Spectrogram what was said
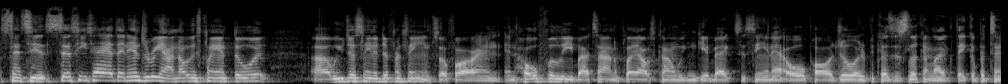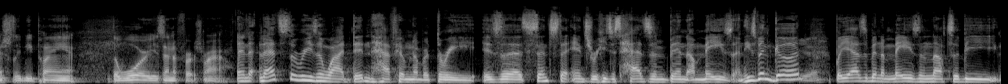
since he since he's had that injury, I know he's playing through it. Uh, we've just seen a different team so far, and, and hopefully by the time the playoffs come, we can get back to seeing that old Paul George because it's looking like they could potentially be playing the Warriors in the first round. And that's the reason why I didn't have him number three. Is uh, since the injury, he just hasn't been amazing. He's been good, Yeah. but he hasn't been amazing enough to be,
